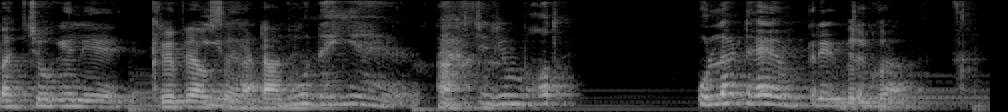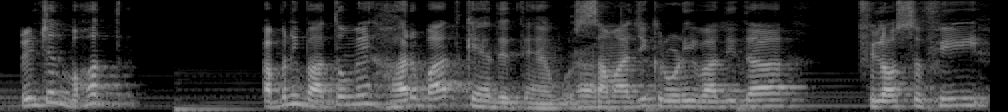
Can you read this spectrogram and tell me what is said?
बच्चों के लिए कृपया उसे हटा दें। वो नहीं है। एक्चुअली में बहुत उलट है प्रेमचंद प्रेमचंद बहुत अपनी बातों में हर बात कह देते हैं वो। सामाजिक रूढ़िवादिता फिलॉसफी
